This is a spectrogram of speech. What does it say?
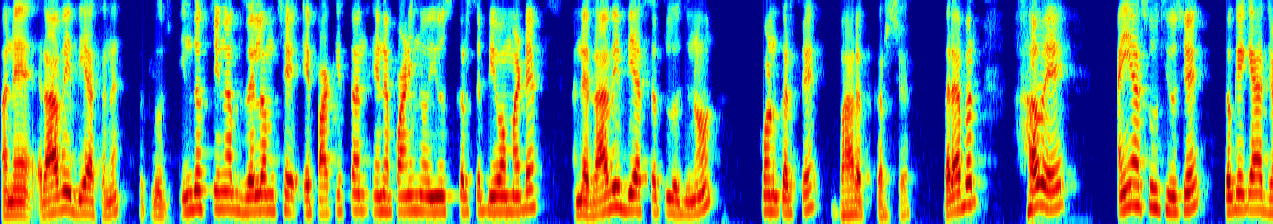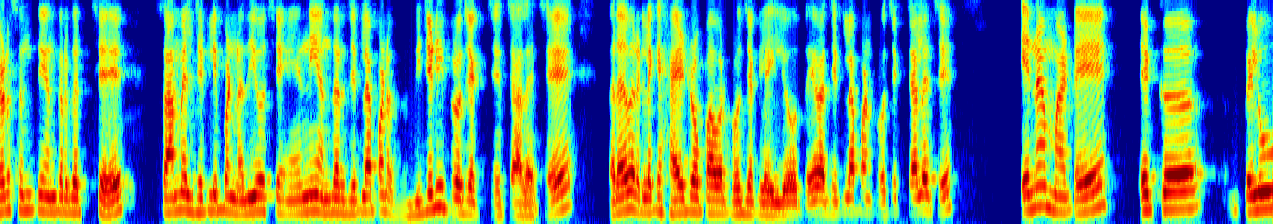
અને રાવી, બિયાસ અને સતલુજ. ઇન્દસ, ચિનાબ, ઝેલમ છે એ પાકિસ્તાન એના પાણીનો યુઝ કરશે પીવા માટે અને રાવી, બિયાસ, સતલુજનો કોણ કરશે? ભારત કરશે. બરાબર? હવે અહીંયા શું થયું છે? તો કે આ જળસંધિ અંતર્ગત છે, સામેલ જેટલી પણ નદીઓ છે, એની અંદર જેટલા પણ વીજળી પ્રોજેક્ટ જે ચાલે છે, બરાબર? એટલે કે હાઇડ્રો પાવર પ્રોજેક્ટ લઈ લો તો એવા જેટલા પણ પ્રોજેક્ટ ચાલે છે, એના માટે એક પેલું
